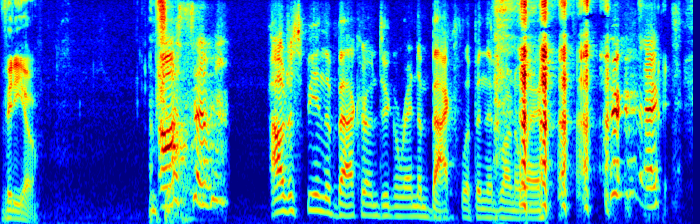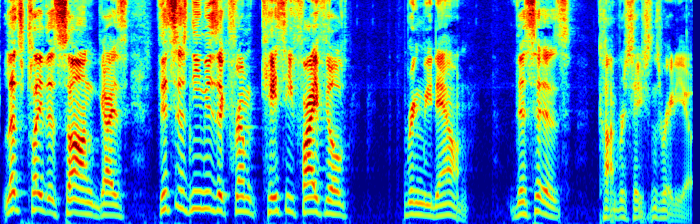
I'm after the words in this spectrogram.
video sure. awesome i'll just be in the background doing a random backflip and then run away. Perfect. Let's play this song guys. This is new music from casey fifield. Bring me down. This is Conversations Radio.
